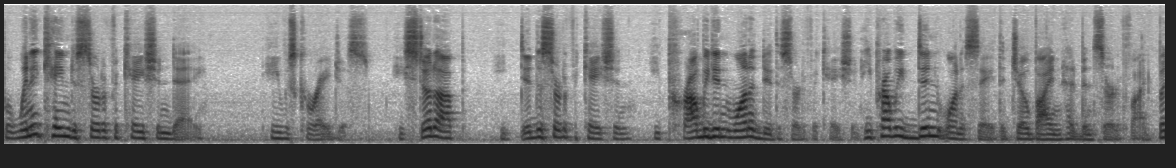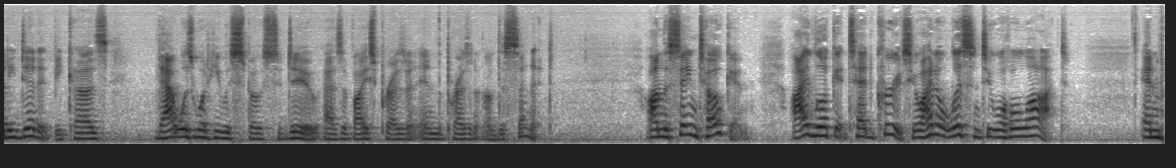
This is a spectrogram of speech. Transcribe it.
But when it came to certification day, he was courageous. He stood up, he did the certification. He probably didn't want to do the certification. He probably didn't want to say that Joe Biden had been certified, but he did it because that was what he was supposed to do as a vice president and the president of the Senate. On the same token, I look at Ted Cruz, who I don't listen to a whole lot. And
